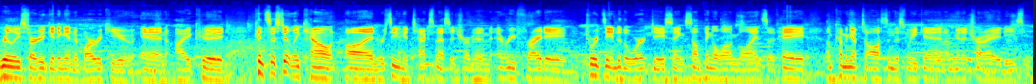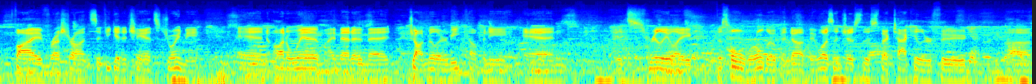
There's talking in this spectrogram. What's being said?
really started getting into barbecue, and I could consistently count on receiving a text message from him every Friday towards the end of the workday saying something along the lines of, Hey, I'm coming up to Austin this weekend. I'm going to try these five restaurants. If you get a chance, join me. And on a whim, I met him at John Mueller Meat Company, and it's really like this whole world opened up. It wasn't just this spectacular food. Um,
